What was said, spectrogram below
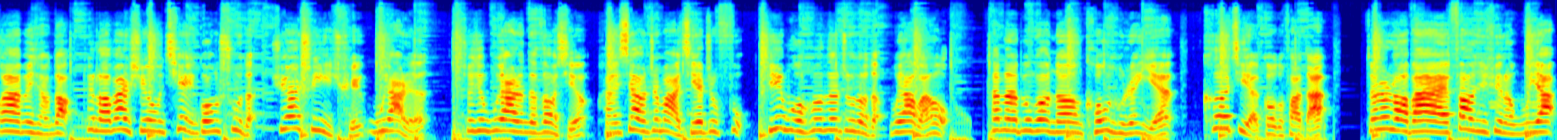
万万没想到，对老白使用牵引光束的，居然是一群乌鸦人。这些乌鸦人的造型很像芝麻街之父吉姆·亨森制作的乌鸦玩偶。他们不光能口吐人言，科技也高度发达。得知老白放进训练乌鸦，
